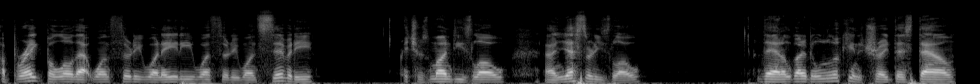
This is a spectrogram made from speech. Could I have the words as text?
a break below that 131.80, 131.70, which was Monday's low and yesterday's low, then I'm going to be looking to trade this down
